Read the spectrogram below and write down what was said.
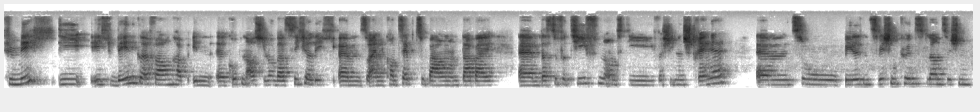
Für mich, die ich weniger Erfahrung habe in äh, Gruppenausstellungen, war sicherlich ähm, so ein Konzept zu bauen und dabei ähm, das zu vertiefen und die verschiedenen Stränge ähm, zu bilden zwischen Künstlern, zwischen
